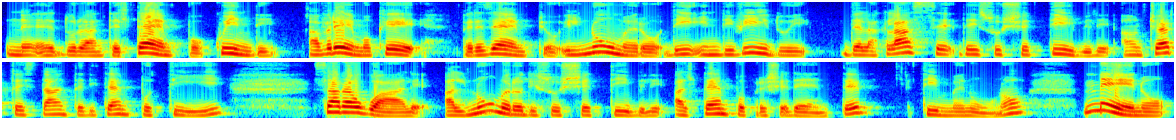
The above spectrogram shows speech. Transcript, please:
durante il tempo, quindi avremo che, per esempio, il numero di individui della classe dei suscettibili a un certo istante di tempo t sarà uguale al numero di suscettibili al tempo precedente, t-1, meno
